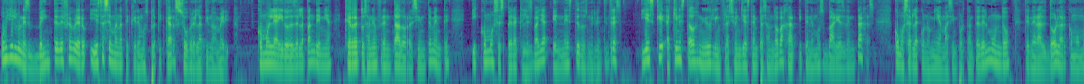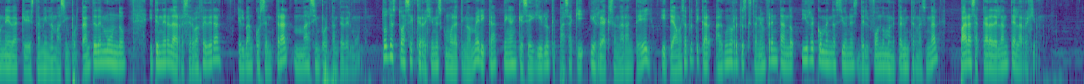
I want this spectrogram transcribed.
Hoy es lunes 20 de febrero y esta semana te queremos platicar sobre Latinoamérica. Cómo le ha ido desde la pandemia, qué retos han enfrentado recientemente y cómo se espera que les vaya en este 2023. Y es que aquí en Estados Unidos la inflación ya está empezando a bajar y tenemos varias ventajas, como ser la economía más importante del mundo, tener al dólar como moneda que es también la más importante del mundo, y tener a la Reserva Federal, el banco central más importante del mundo. Todo esto hace que regiones como Latinoamérica tengan que seguir lo que pasa aquí y reaccionar ante ello. Y te vamos a platicar algunos retos que están enfrentando y recomendaciones del Fondo Monetario Internacional para sacar adelante a la región.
